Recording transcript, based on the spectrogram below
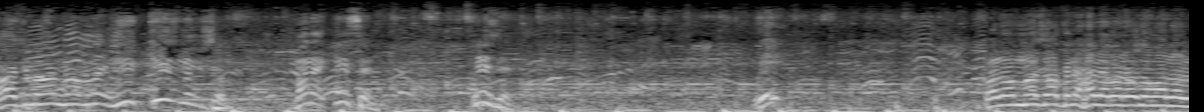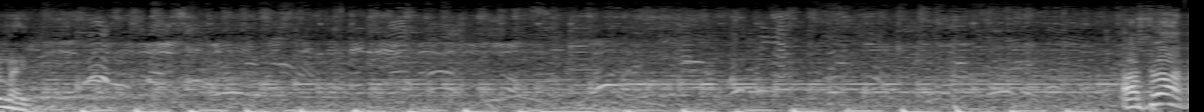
Hojiboy nomidan 200 ming so'm. Mana kesin. Kesin. E? Polvon mazotini hali birovdan ololmaydi. Aslan,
